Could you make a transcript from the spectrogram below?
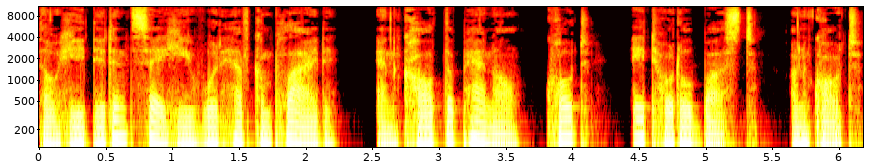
though he didn't say he would have complied, and called the panel, quote, a total bust, unquote.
